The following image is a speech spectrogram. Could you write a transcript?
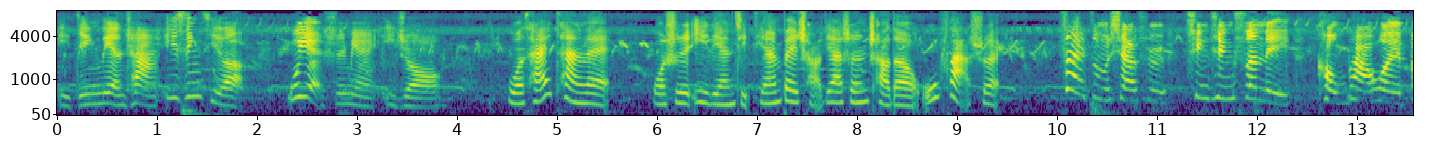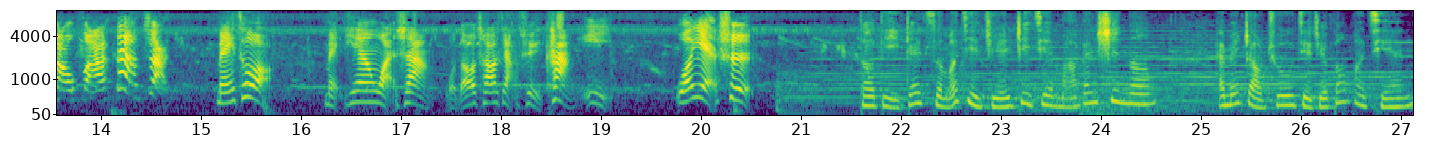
已经练唱一星期了，我也失眠一周。我才惨嘞！我是一连几天被吵架声吵得无法睡。再这么下去，青青森林恐怕会爆发大战。没错，每天晚上我都超想去抗议。我也是。到底该怎么解决这件麻烦事呢？还没找出解决方法前，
